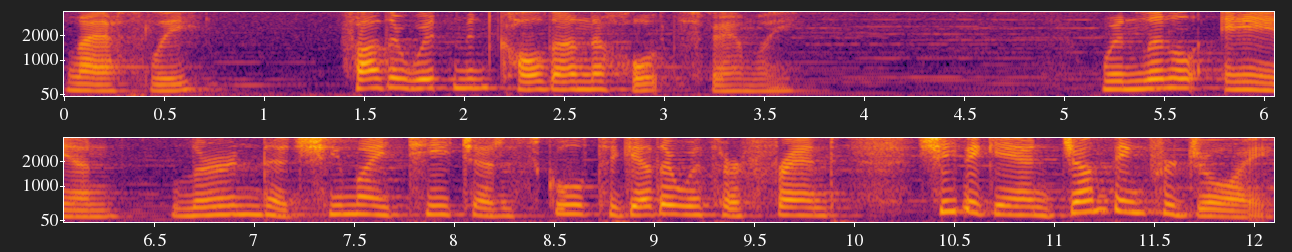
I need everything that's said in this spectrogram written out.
Lastly, Father Wittmann called on the Holtz family. When little Anne learned that she might teach at a school together with her friend, she began jumping for joy.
